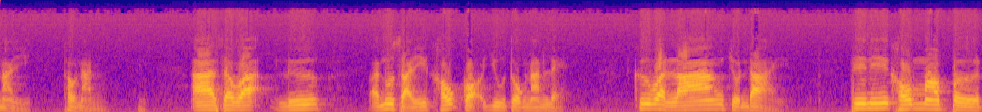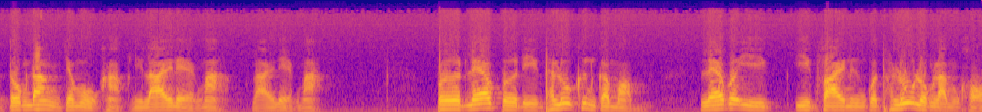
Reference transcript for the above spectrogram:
ในเท่านั้น อาสวะหรืออนุสัยเขาเกาะอยู่ตรงนั้นแหละ คือว่าล้างจนได้ ทีนี้เขามาเปิดตรงดั้งจมูกหักนี่ร้ายแรงมากร้ายแรงมาก เปิดแล้วเปิดอีกทะลุขึ้นกระหม่อม แล้วก็อีกอีกฝ่ายหนึ่งก็ทะลุลงลำคอ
